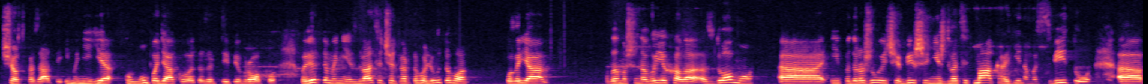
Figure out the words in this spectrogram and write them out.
що сказати, і мені є кому подякувати за ці півроку. Повірте мені, з 24 лютого, коли я вимушено виїхала з дому. е, І подорожуючи більше ніж 20 країнами світу, е,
